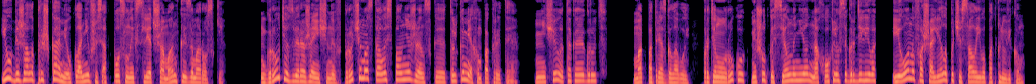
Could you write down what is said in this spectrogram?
и убежала прыжками, уклонившись от посланной вслед шаманкой заморозки. Грудь у звероженщины, впрочем, осталась вполне женская, только мехом покрытая. Ничего, такая грудь. Маг потряс головой, протянул руку, Мишутка сел на нее, нахохлился горделиво, и Ионов ошалело почесала его под клювиком.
